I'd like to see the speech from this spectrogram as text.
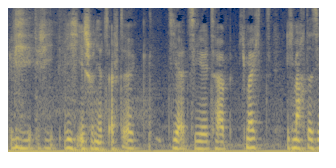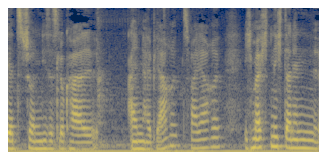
wie, wie, wie ich eh schon jetzt öfter dir erzählt habe, ich möchte, ich mache das jetzt schon, dieses Lokal, eineinhalb Jahre, zwei Jahre. Ich möchte nicht dann in,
